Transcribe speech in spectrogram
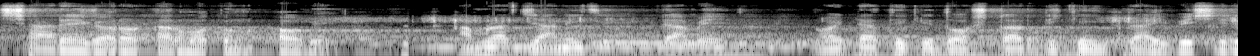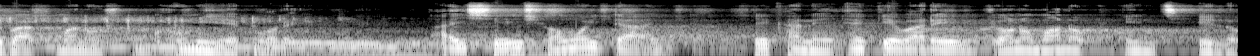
সাড়ে এগারোটার মতন হবে। আমরা জানি যে গ্রামে নয়টা থেকে দশটার দিকেই প্রায় বেশিরভাগ মানুষ ঘুমিয়ে পড়ে। তাই সেই সময়টায় সেখানে একেবারেই জনমানবহীন ছিল।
